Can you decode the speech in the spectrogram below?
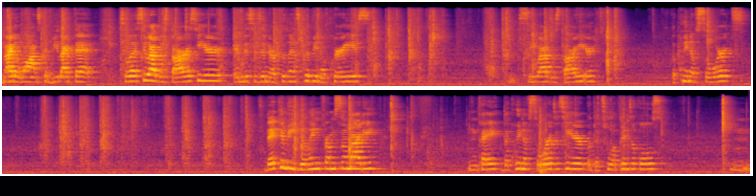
Knight of Wands could be like that. So let's see why the stars here. And this is in their feelings. Could be an Aquarius. See why the star here. The Queen of Swords. They can be healing from somebody. Okay, the Queen of Swords is here with the Two of Pentacles. Hmm.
